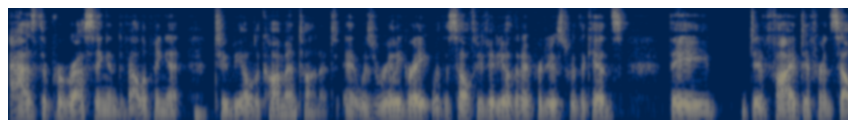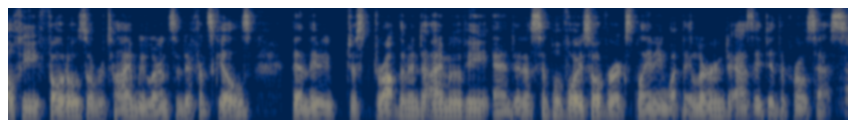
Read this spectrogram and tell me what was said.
as they're progressing and developing it to be able to comment on it. It was really great with the selfie video that i produced with the kids. They did five different selfie photos over time. We learned some different skills then they just dropped them into iMovie and did a simple voiceover explaining what they learned as they did the process.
